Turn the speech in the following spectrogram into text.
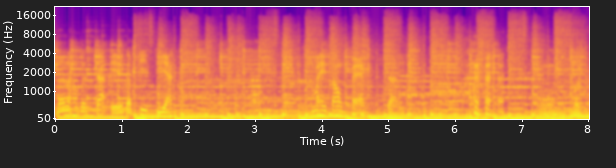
แล้วเราก็จะเอกับพี่เจี๊ยกไม่ต้องแปลกใจ โอ้รถไฟ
